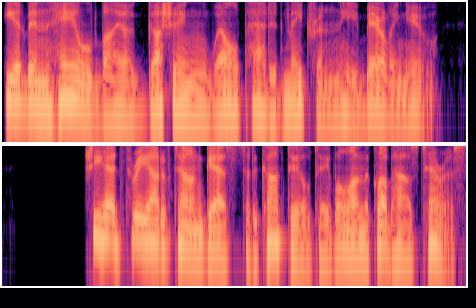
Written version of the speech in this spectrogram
he had been hailed by a gushing, well padded matron he barely knew. She had three out of town guests at a cocktail table on the clubhouse terrace,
